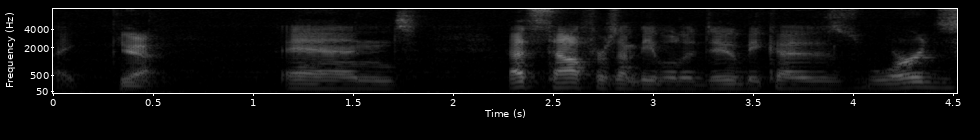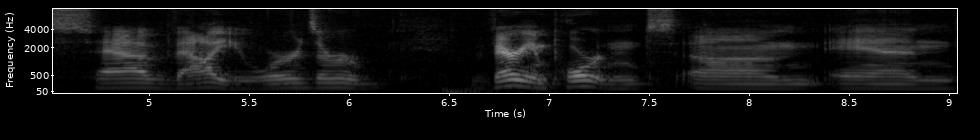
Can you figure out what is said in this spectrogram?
Like, Yeah. and that's tough for some people to do because words have value. Words are very important, um, and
